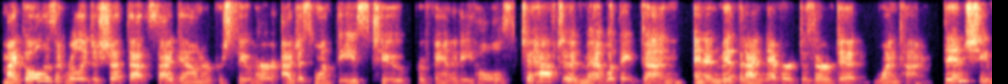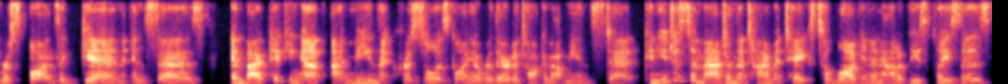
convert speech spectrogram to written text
My goal isn't really to shut that side down or pursue her. I just want these two profanity holes to have to admit what they've done and admit that I never deserved it one time. Then she responds again and says, and by picking up, I mean that Crystal is going over there to talk about me instead. Can you just imagine the time it takes to log in and out of these places?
